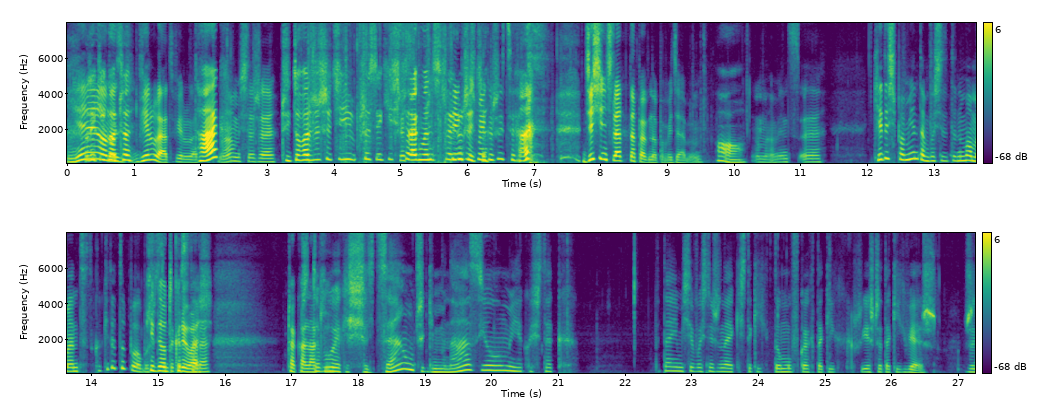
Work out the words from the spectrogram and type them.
Nie, jakiego jest cza- wielu lat, wielu lat. Tak? No, myślę, że Czyli towarzyszy ci przez jakiś Przez- fragment twojego większość życia? mojego życia. 10 lat na pewno powiedziałabym. O, No, więc e, kiedyś pamiętam właśnie ten moment, tylko kiedy to było? Bo kiedy odkryłaś czakalaki? to było jakieś liceum czy gimnazjum i jakoś tak... Wydaje mi się właśnie, że na jakichś takich domówkach, takich jeszcze takich, wiesz, że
